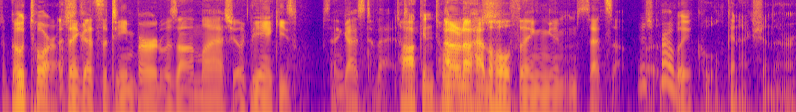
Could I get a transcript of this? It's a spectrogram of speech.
So go Toros. I think that's the team Bird was on last year. Like the Yankees send guys to that. talking Toros. I don't know how the whole thing um, sets up. There's but probably a cool connection there.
